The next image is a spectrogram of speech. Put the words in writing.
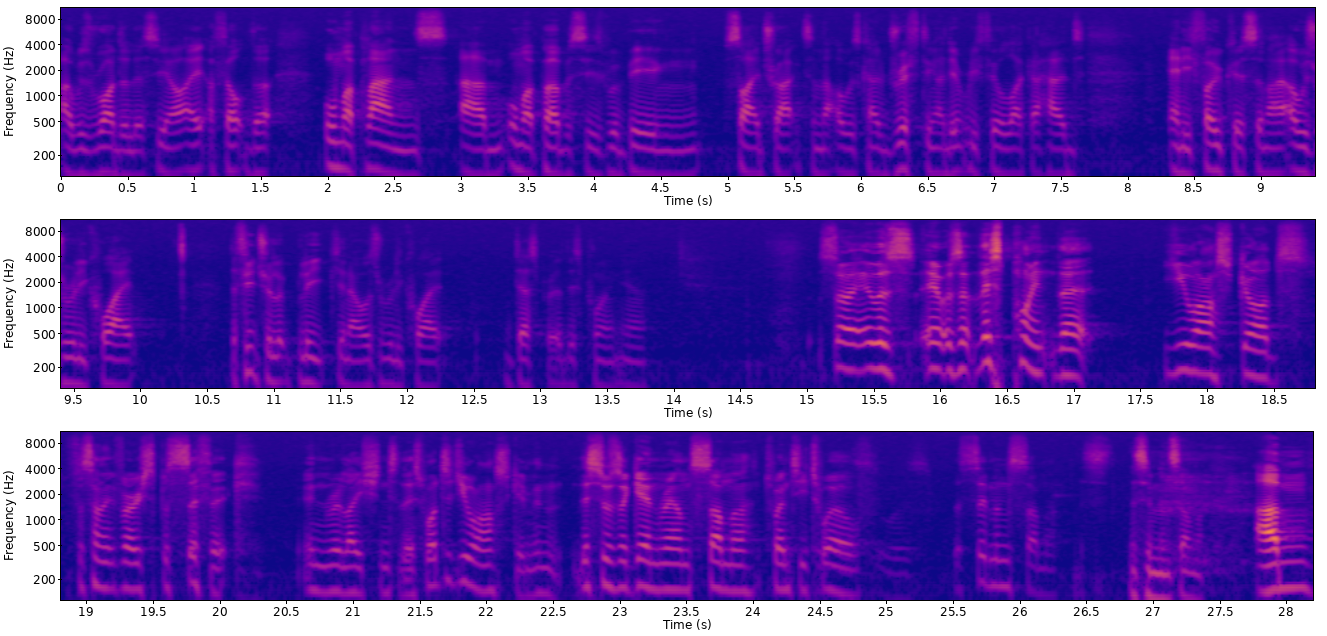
I was rudderless. You know, I, I felt that all my plans, um, all my purposes were being sidetracked and that I was kind of drifting. I didn't really feel like I had any focus and I, I was really quite, the future looked bleak. You know, I was really quite desperate at this point, yeah. So it was, it was at this point that you asked God for something very specific in relation to this. What did you ask him? And this was again around summer 2012. It was, it was the Simmons summer. The Simmons summer. Um,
